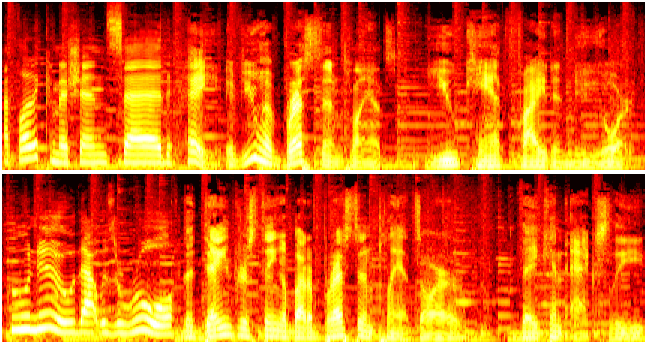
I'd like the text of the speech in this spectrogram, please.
Athletic Commission said, Hey, if you have breast implants, you can't fight in New York. Who knew that was a rule? The dangerous thing about a breast implants are they can actually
